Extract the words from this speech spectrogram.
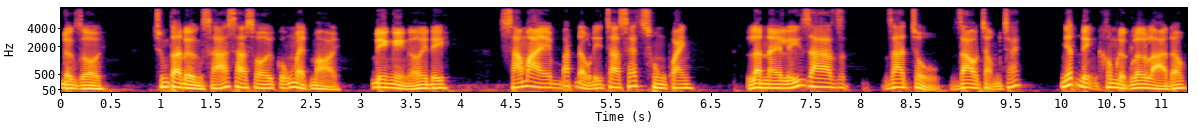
Được rồi, chúng ta đường xá xa xôi cũng mệt mỏi. Đi nghỉ ngơi đi. Sáng mai bắt đầu đi tra xét xung quanh. Lần này Lý gia, gia chủ giao trọng trách. Nhất định không được lơ là đâu.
